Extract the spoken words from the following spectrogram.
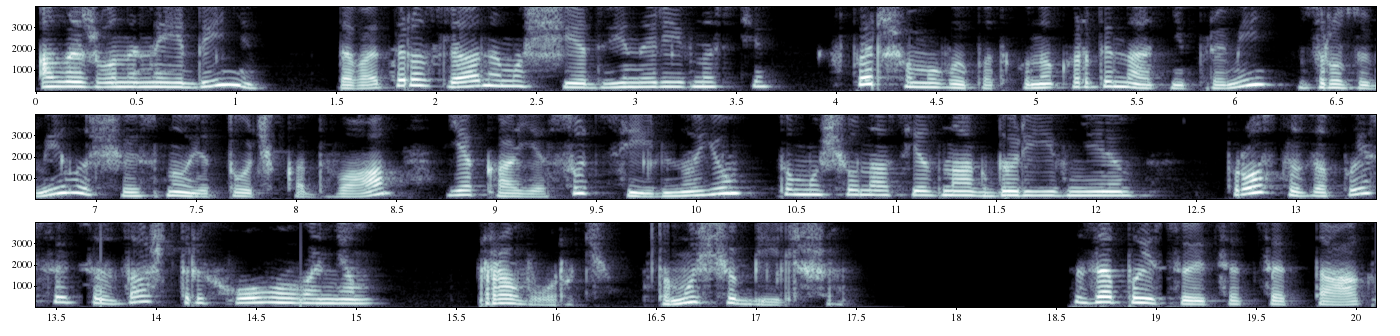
але ж вони не єдині. Давайте розглянемо ще дві нерівності. В першому випадку на координатній прямій зрозуміло, що існує точка 2, яка є суцільною, тому що у нас є знак дорівнює, просто записується за штриховуванням праворуч, тому що більше. Записується це так.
